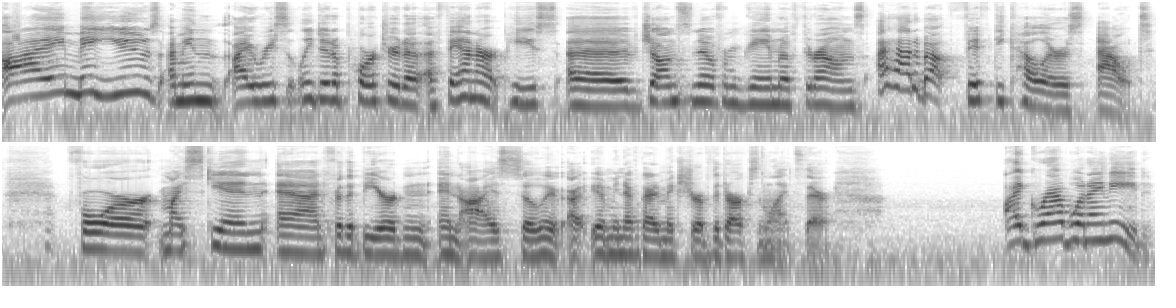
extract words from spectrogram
I may use, I mean, I recently did a portrait, a, a, fan art piece of Jon Snow from Game of Thrones. I had about 50 colors out for my skin and for the beard and, and eyes. So, I, I mean, I've got a mixture of the darks and lights there. I grab what I need.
